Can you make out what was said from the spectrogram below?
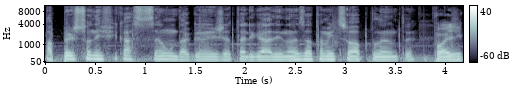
a personificação da ganja, tá ligado? E não exatamente só a planta. pode Mas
